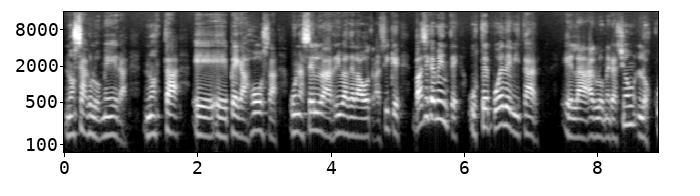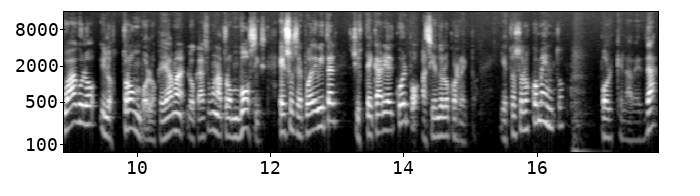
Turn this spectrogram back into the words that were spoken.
no se aglomera, no está eh, eh, pegajosa una célula arriba de la otra. Así que básicamente usted puede evitar eh, la aglomeración, los coágulos y los trombos, lo que, llama, lo que hace una trombosis. Eso se puede evitar si usted carga el cuerpo haciendo lo correcto. Y esto se los comento porque la verdad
